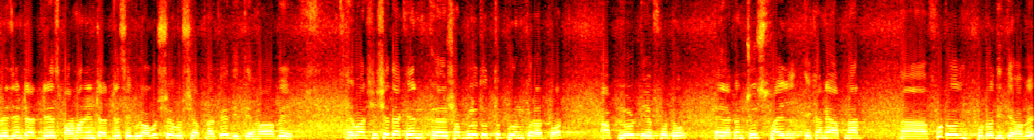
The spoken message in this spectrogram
প্রেজেন্ট অ্যাড্রেস পারমানেন্ট অ্যাড্রেস এগুলো অবশ্যই অবশ্যই আপনাকে দিতে হবে। এবার শেষে দেখেন সবগুলো তথ্য পূরণ করার পর আপলোড এ ফটো দেখেন চুজ ফাইল এখানে আপনার ফটো ফটো দিতে হবে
